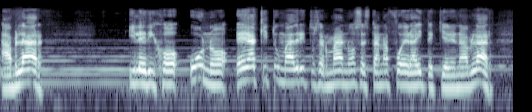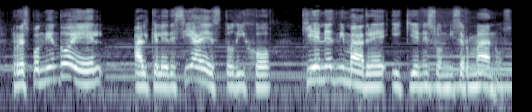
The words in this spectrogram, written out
hablar. Y le dijo uno, he aquí tu madre y tus hermanos están afuera y te quieren hablar. Respondiendo él al que le decía esto, dijo, ¿quién es mi madre y quiénes son mis hermanos?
